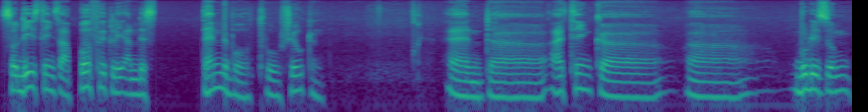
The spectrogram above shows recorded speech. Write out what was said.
So these things are perfectly understandable to children. And uh, I think uh, uh, Buddhism,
